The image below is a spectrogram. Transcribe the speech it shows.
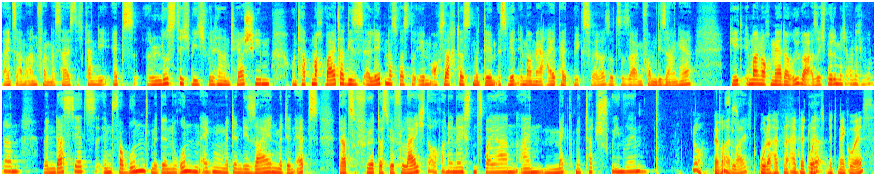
als am Anfang. Das heißt, ich kann die Apps lustig, wie ich will, hin und her schieben und habe noch weiter dieses Erlebnis, was du eben auch sagtest, mit dem es wird immer mehr iPad-Bigs, ja, sozusagen vom Design her, geht immer noch mehr darüber. Also ich würde mich auch nicht wundern, wenn das jetzt in Verbund mit den runden Ecken, mit dem Design, mit den Apps dazu führt, dass wir vielleicht auch in den nächsten zwei Jahren ein Mac mit Touchscreen sehen. Ja, wer weiß. Vielleicht. Oder halt ein iPad Oder, mit, mit Mac OS.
